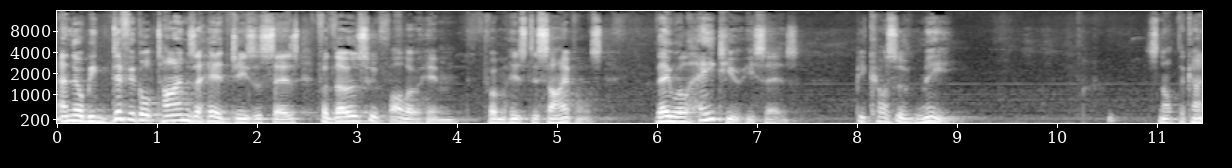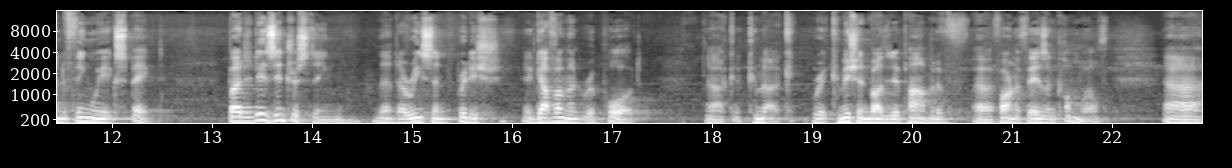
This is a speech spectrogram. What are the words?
and there'll be difficult times ahead, Jesus says, for those who follow him, from his disciples. They will hate you, he says, because of me. It's not the kind of thing we expect. But it is interesting that a recent British government report, uh, com- commissioned by the Department of uh, Foreign Affairs and Commonwealth, uh,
